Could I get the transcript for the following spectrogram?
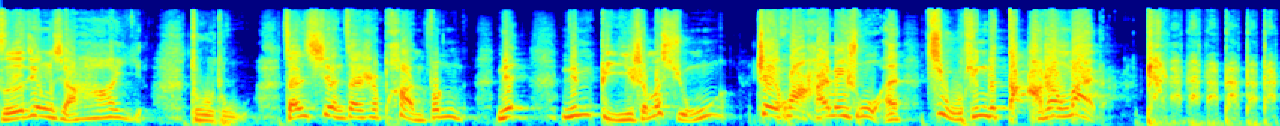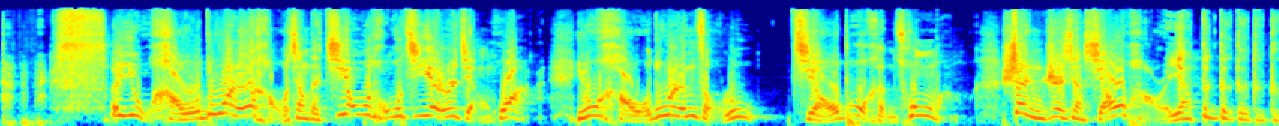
子敬想：哎呀，都督，咱现在是叛风呢，您您比什么雄啊？这话还没说完，就听着大帐外边啪啪啪啪啪啪啪啪啪，哎呦，好多人好像在交头接耳讲话，有好多人走路脚步很匆忙，甚至像小跑一样噔噔噔噔噔，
